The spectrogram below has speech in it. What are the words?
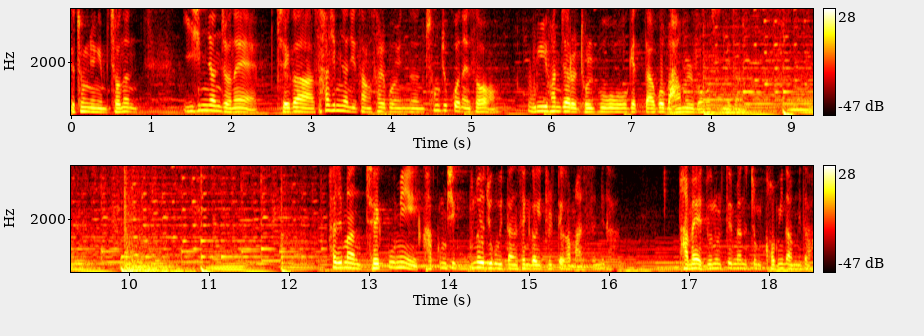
대통령님, 저는 20년 전에 제가 40년 이상 살고 있는 청주권에서 우리 환자를 돌보겠다고 마음을 먹었습니다. 하지만 제 꿈이 가끔씩 무너지고 있다는 생각이 들 때가 많습니다. 밤에 눈을 뜨면 좀 겁이 납니다.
